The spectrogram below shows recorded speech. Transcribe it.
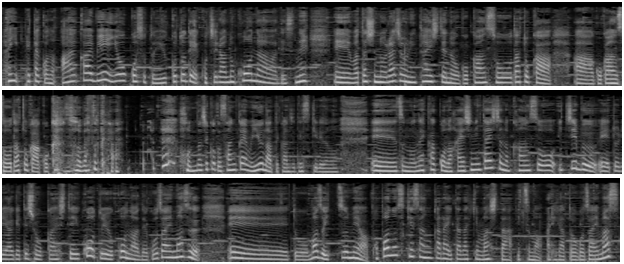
はい。ペタコのアーカイブへようこそということで、こちらのコーナーはですね、えー、私のラジオに対してのご感想だとか、あご感想だとか、ご感想だとか 同じこと3回も言うなって感じですけれども、えー、そのね、過去の配信に対しての感想を一部、えー、取り上げて紹介していこうというコーナーでございます。えーと、まず1通目は、パパのすけさんからいただきました。いつもありがとうございます。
